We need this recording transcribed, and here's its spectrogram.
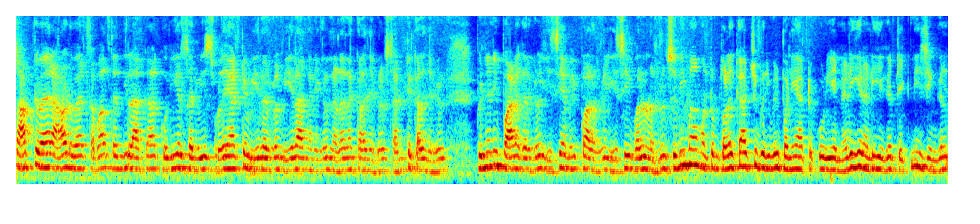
சாஃப்ட்வேர் ஹார்ட்வேர் தபால் தந்திலாக்கா கொரியர் சர்வீஸ் விளையாட்டு வீரர்கள் வீராங்கனைகள் நடனக் கலைஞர்கள் ஸ்டண்ட் கலைஞர்கள் பின்னணி பாடகர்கள் இசையமைப்பாளர்கள் இசை வல்லுநர்கள் சினிமா மற்றும் தொலைக்காட்சி பிரிவில் பணியாற்றக்கூடிய நடிகர் நடிகைகள் டெக்னீஷியன்கள்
